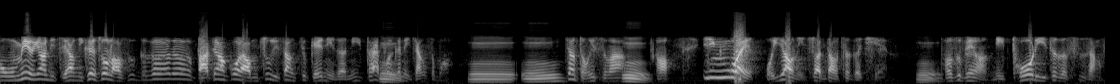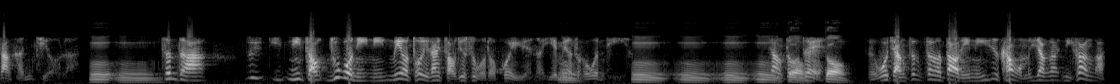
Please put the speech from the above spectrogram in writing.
我没有要你怎样，你可以说老师哥哥打电话过来，我们助理上就给你了，你他也不会跟你讲什么。嗯嗯，这样懂意思吗？嗯，好，因为我要你赚到这个钱。嗯，投资朋友，你脱离这个市场上很久了。嗯嗯，真的啊。你你早，如果你你没有脱离他，早就是我的会员了，也没有这个问题。嗯嗯嗯嗯，这样对不对？懂。我讲这这个道理，你一直看我们这样，你看啊，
